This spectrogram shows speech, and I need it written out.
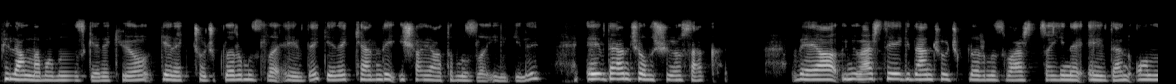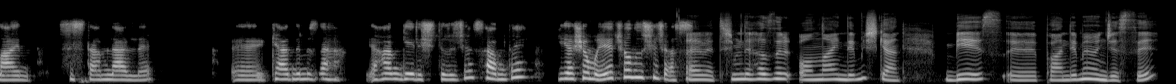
planlamamız gerekiyor. Gerek çocuklarımızla evde gerek kendi iş hayatımızla ilgili. Evden çalışıyorsak veya üniversiteye giden çocuklarımız varsa yine evden online sistemlerle, kendimizi hem geliştireceğiz hem de yaşamaya çalışacağız. Evet, şimdi hazır online demişken biz, pandemi öncesi,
